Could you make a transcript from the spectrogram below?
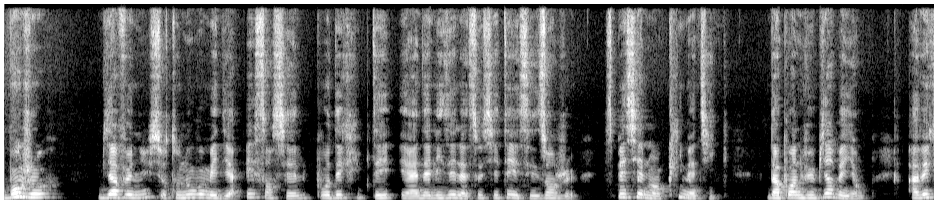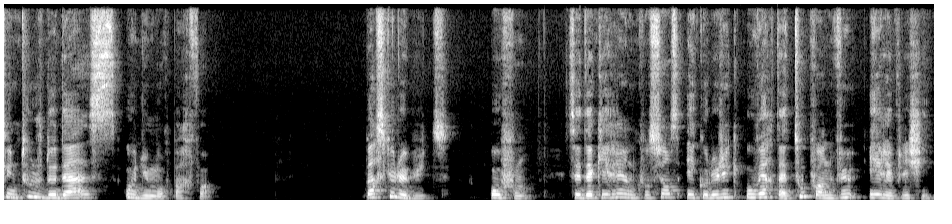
Bonjour, bienvenue sur ton nouveau média essentiel pour décrypter et analyser la société et ses enjeux, spécialement climatiques, d'un point de vue bienveillant, avec une touche d'audace ou d'humour parfois. Parce que le but, au fond, c'est d'acquérir une conscience écologique ouverte à tout point de vue et réfléchie,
